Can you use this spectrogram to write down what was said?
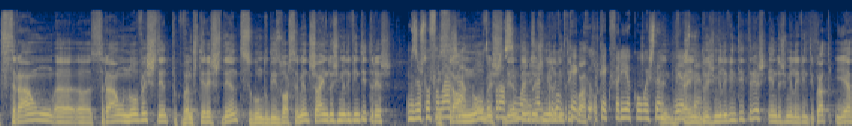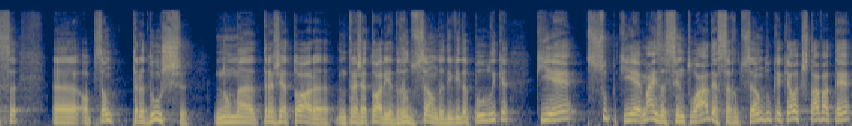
será, um, uh, será um novo excedente, porque vamos ter excedente, segundo diz o orçamento, já em 2023. Mas eu estou a falar já um novo do próximo ano. Lhe pergunto o que, é que, o que, é que, faria com o excedente em, deste em ano. Em 2023 e em 2024, e essa uh, opção traduz-se numa trajetória, trajetória de redução da dívida pública que é, que é mais acentuada, essa redução, do que aquela que estava até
